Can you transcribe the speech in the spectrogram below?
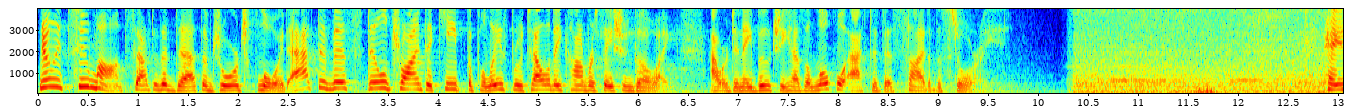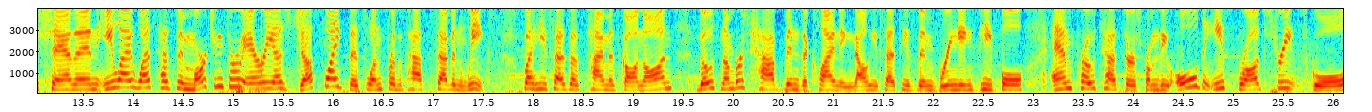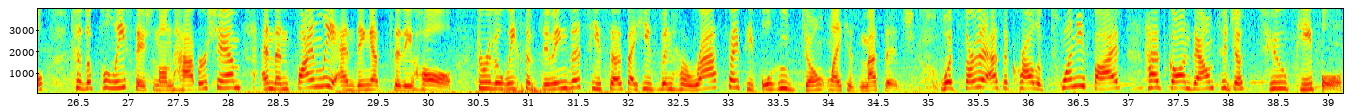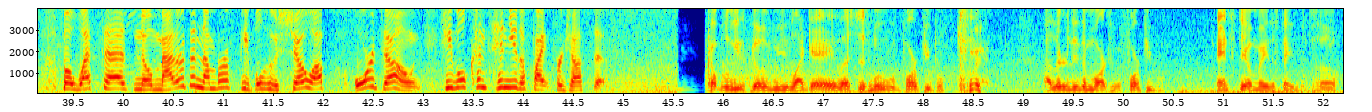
Nearly two months after the death of George Floyd, activists still trying to keep the police brutality conversation going. Our Danae Bucci has a local activist side of the story. Hey Shannon, Eli West has been marching through areas just like this one for the past seven weeks, but he says as time has gone on, those numbers have been declining. Now he says he's been bringing people and protesters from the old East Broad Street School to the police station on Habersham and then finally ending at City Hall. Through the weeks of doing this, he says that he's been harassed by people who don't like his message. What started as a crowd of 25 has gone down to just two people. But West says no matter the number of people who show up or don't, he will continue to fight for justice. A couple of weeks ago, we were like, hey, let's just move with four people. I literally did the march with four people and still made a statement. So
